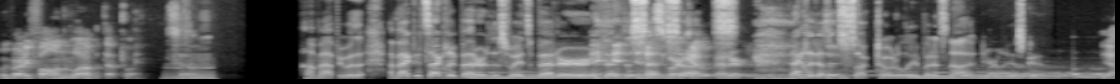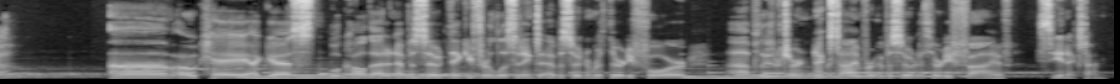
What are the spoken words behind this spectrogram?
We've already fallen in love at that point. So Mhm. I'm happy with it. I'm act- It's actually better this way. It's better than it the set does work out sucks. better. It actually doesn't suck totally, but it's not nearly as good. Yeah. Um, okay, I guess we'll call that an episode. Thank you for listening to episode number 34. Uh, please return next time for episode 35. See you next time.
